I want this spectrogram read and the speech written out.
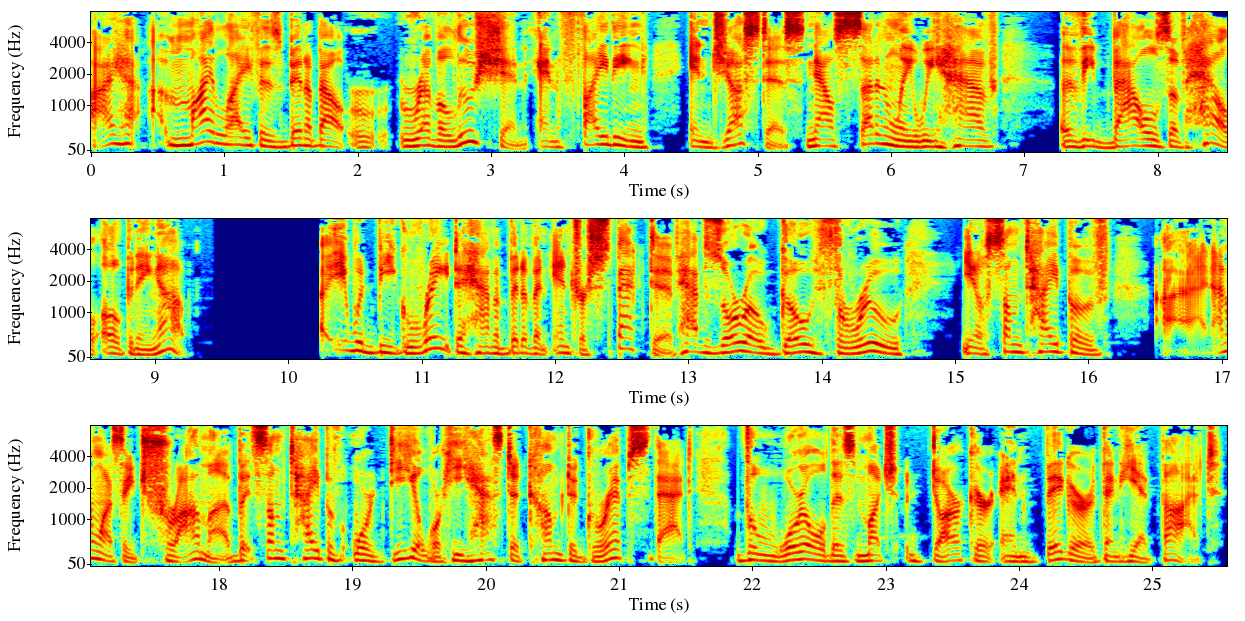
I ha- my life has been about r- revolution and fighting injustice. Now suddenly we have the bowels of hell opening up. it would be great to have a bit of an introspective, have Zorro go through, you know, some type of, I don't want to say trauma, but some type of ordeal where he has to come to grips that the world is much darker and bigger than he had thought.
